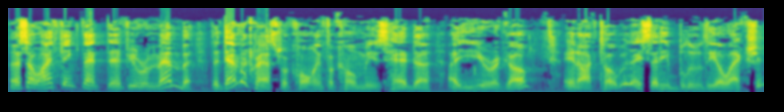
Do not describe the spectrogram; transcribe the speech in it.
Uh, so I think that if you remember, the Democrats were calling for Comey's head uh, a year ago in October. They said he blew the election.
